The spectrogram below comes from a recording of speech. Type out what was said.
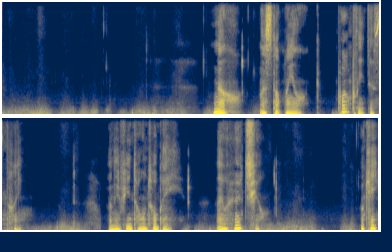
Now, let's stop my arc properly this time. And if you don't obey, I'll hurt you. Okay?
